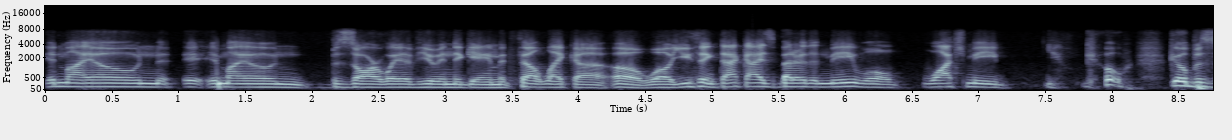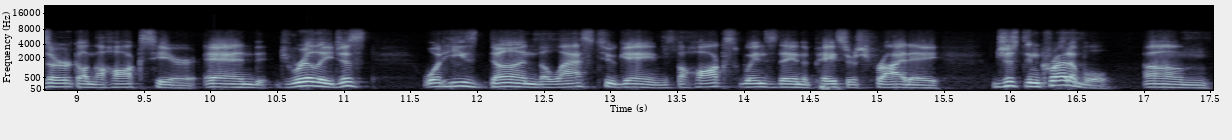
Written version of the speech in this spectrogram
in my own in my own bizarre way of viewing the game, it felt like a, oh well, you think that guy's better than me? Well, watch me go go berserk on the Hawks here, and really just what he's done the last two games, the Hawks Wednesday and the Pacers Friday, just incredible. Um,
